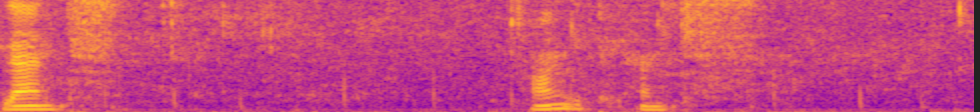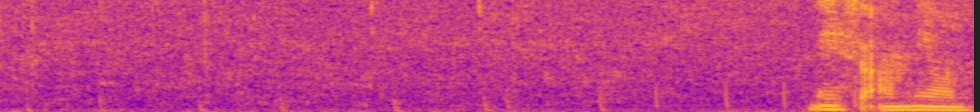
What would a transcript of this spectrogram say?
Plant. Hangi plant? Neyse anlayamadım.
